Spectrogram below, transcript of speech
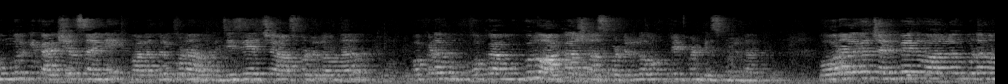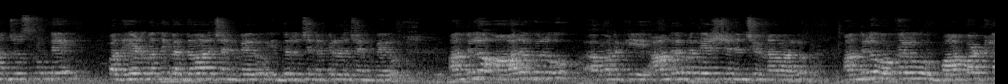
ముగ్గురికి ఫ్రాక్చర్స్ అయినాయి. వాళ్ళందరూ కూడా జీజీహెచ్ హాస్పిటల్లో ఉన్నారు. ఒక ఒక ముగ్గురు ఆకాష్ హాస్పిటల్లో ట్రీట్మెంట్ తీసుకుంటున్నారు. ఓవరాల్గా చనిపోయిన వాళ్ళలో కూడా మనం పదిహేడు మంది పెద్దవాళ్ళు చనిపోయారు ఇద్దరు చిన్నపిల్లలు చనిపోయారు. అందులో ఆరుగురు మనకి ఆంధ్రప్రదేశ్ నుంచి ఉన్న వాళ్ళు అందులో ఒకరు Bapatla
